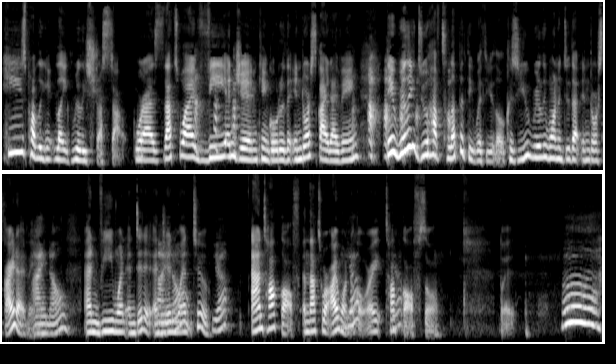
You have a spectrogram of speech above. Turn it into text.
he's probably like really stressed out. Whereas that's why V and Jin can go to the indoor skydiving. They really do have telepathy with you though because you really want to do that indoor skydiving. I know. and V went and did it and I Jin know. went too. Yeah. And Top Golf and that's where I want to Yeah. go, right? Top Yeah. Golf, so but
